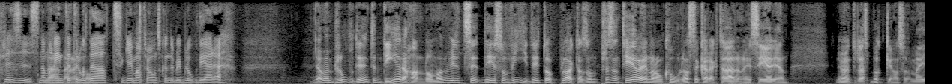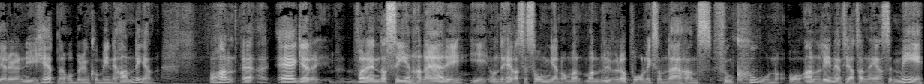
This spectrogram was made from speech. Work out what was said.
Precis, när man När- inte när trodde kom. att Game of Thrones kunde bli blodigare. Ja men blod, det är inte det det handlar om. Man vill inte se, det är så vidrigt upplagt. Alltså presentera en av de coolaste karaktärerna i serien. Nu har jag inte läst böckerna så för mig är det en nyhet när Oberyn kom in i handlingen. Och han äh, äger varenda scen han är i, i under hela säsongen och man, man lurar på liksom när hans funktion och anledningen till att han ens är med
